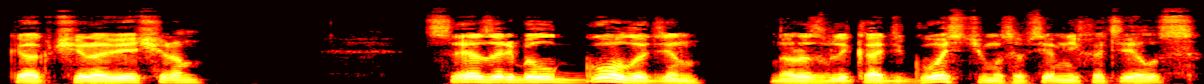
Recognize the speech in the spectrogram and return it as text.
как вчера вечером? Цезарь был голоден но развлекать гость ему совсем не хотелось.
